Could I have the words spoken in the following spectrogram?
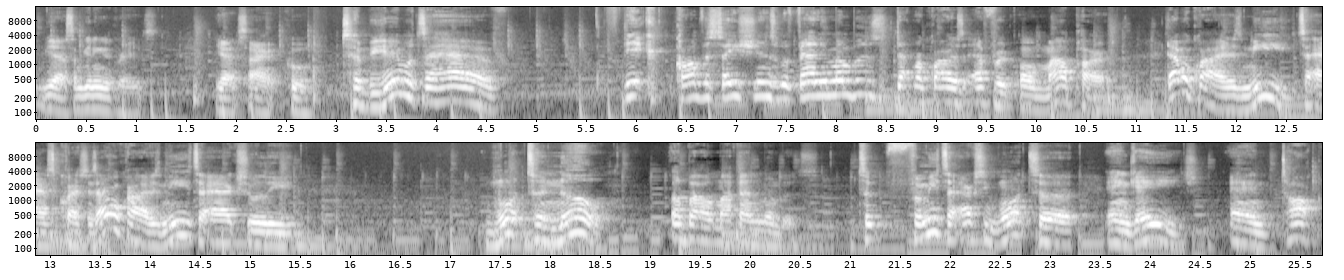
Yes, I'm getting good grades. Yes, all right, cool. To be able to have thick conversations with family members, that requires effort on my part. That requires me to ask questions. That requires me to actually want to know about my family members. To for me to actually want to engage and talk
